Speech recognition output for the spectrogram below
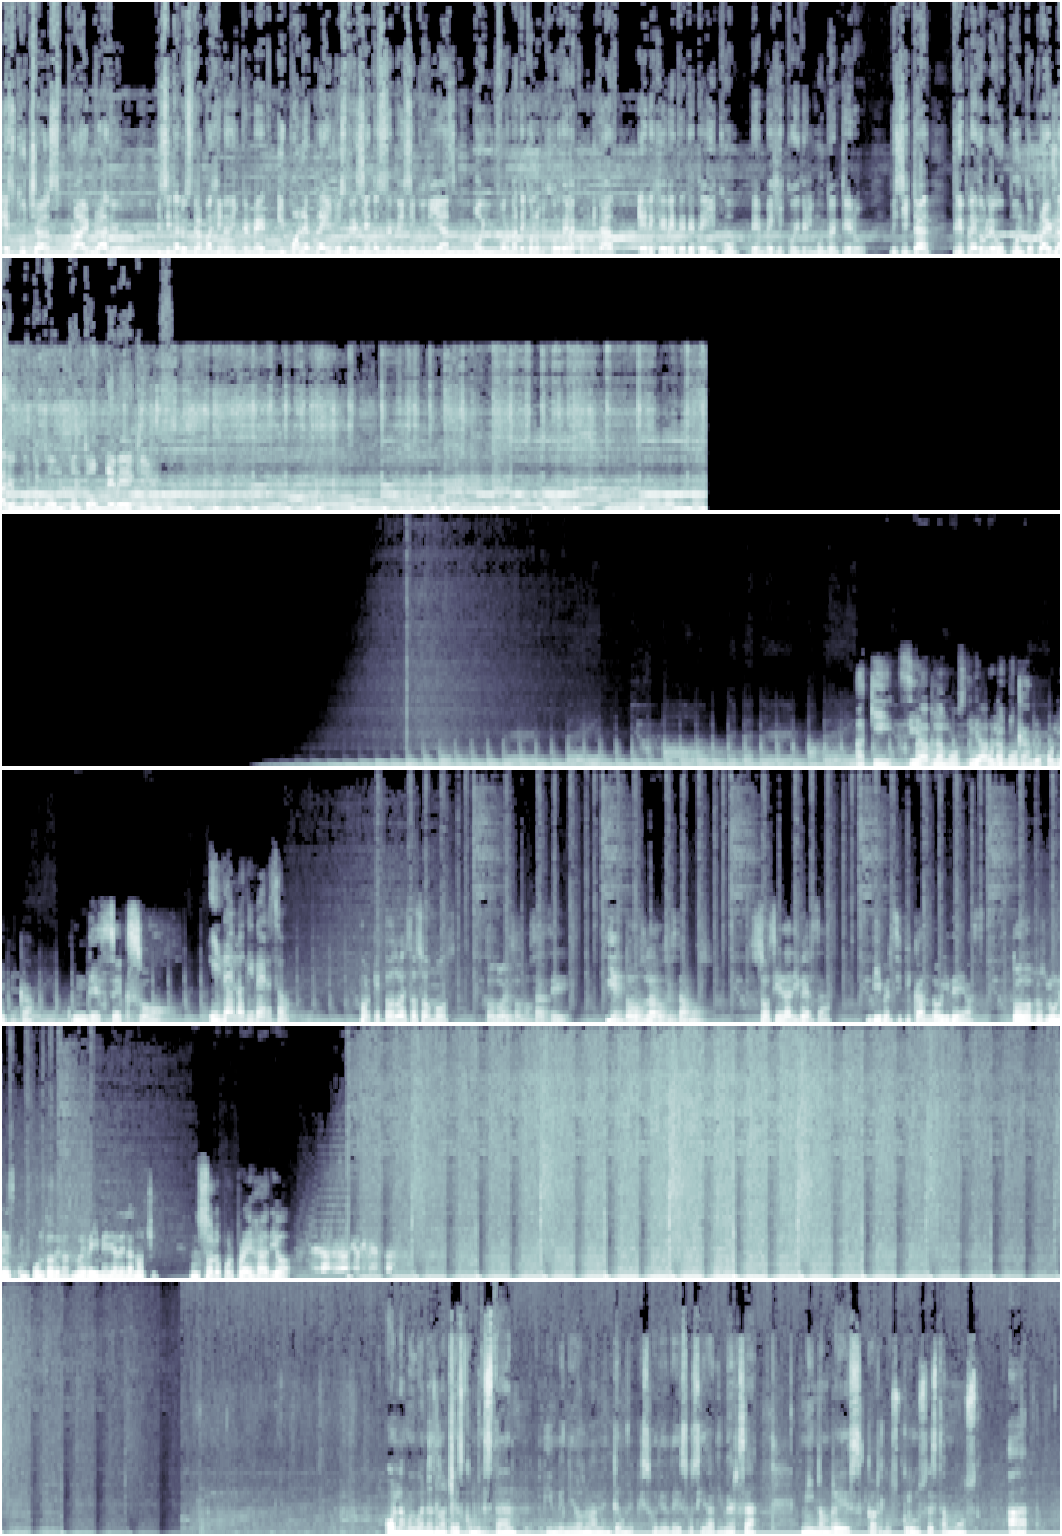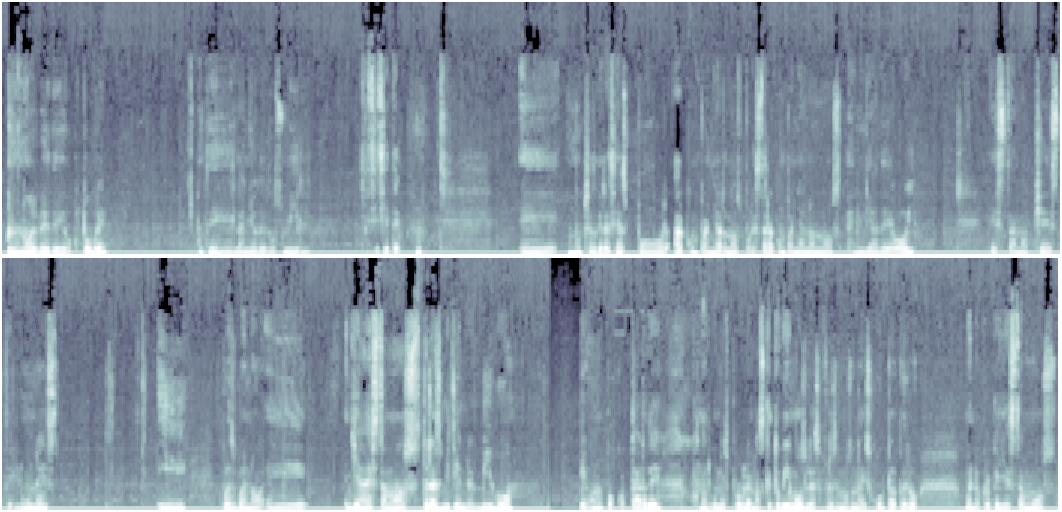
Escuchas Pride Radio. Visita nuestra página de internet y ponle play los 365 días o infórmate con lo mejor de la comunidad LGBTTIQ de México y del mundo entero. Visita www.prideradio.com.mx. Aquí hablamos, de, hablamos política, de política, de sexo. y de lo diverso. Porque todo eso somos. Todo eso nos hace y en todos lados estamos. Sociedad diversa, diversificando ideas. Todos los lunes en punto de las nueve y media de la noche. Solo por Pride radio Hola, muy buenas noches, ¿cómo están? Bienvenidos nuevamente a un episodio de Sociedad Diversa. Mi nombre es Carlos Cruz, estamos a 9 de octubre del año de 2017. Eh, muchas gracias por acompañarnos, por estar acompañándonos el día de hoy, esta noche, este lunes. Y pues bueno, eh, ya estamos transmitiendo en vivo. eh, Un poco tarde, con algunos problemas que tuvimos. Les ofrecemos una disculpa, pero bueno, creo que ya estamos.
